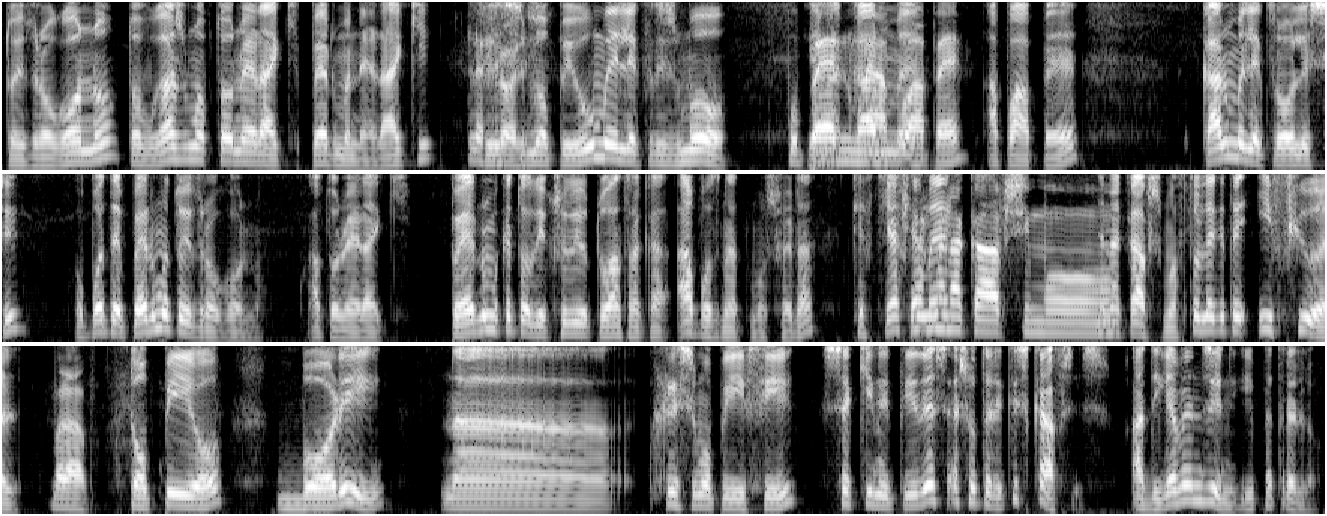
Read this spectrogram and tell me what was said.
Το υδρογόνο το βγάζουμε από το νεράκι. Παίρνουμε νεράκι, χρησιμοποιούμε ηλεκτρισμό που παίρνουμε από ΑΠΕ. από ΑΠΕ, κάνουμε ηλεκτρόλυση, οπότε παίρνουμε το υδρογόνο από το νεράκι. Παίρνουμε και το διοξίδιο του άνθρακα από την ατμόσφαιρα και φτιάχνουμε ένα καύσιμο. Ένα καύσιμο. Αυτό λέγεται e-fuel. Μπράβο. Το οποίο μπορεί να χρησιμοποιηθεί σε κινητήρες εσωτερικής καύσης αντί για βενζίνη ή πετρέλαιο.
